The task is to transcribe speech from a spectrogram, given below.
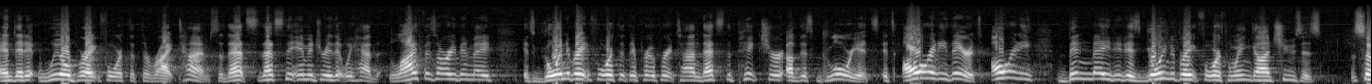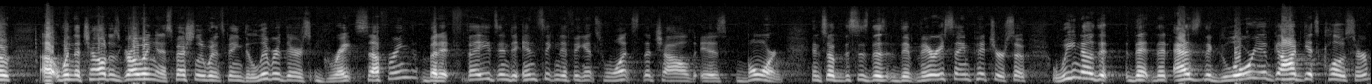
and that it will break forth at the right time. So that's, that's the imagery that we have. Life has already been made. It's going to break forth at the appropriate time. That's the picture of this glory. It's, it's already there. It's already been made. It is going to break forth when God chooses. So, uh, when the child is growing, and especially when it's being delivered, there's great suffering, but it fades into insignificance once the child is born. And so, this is the, the very same picture. So, we know that, that, that as the glory of God gets closer,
